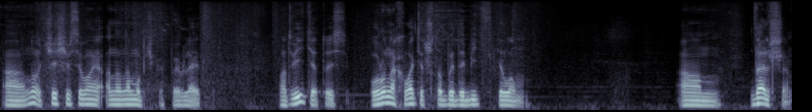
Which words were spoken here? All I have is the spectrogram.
А, ну, чаще всего она на мопчиках появляется. Вот видите, то есть урона хватит, чтобы добить скиллом. Эм, дальше.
